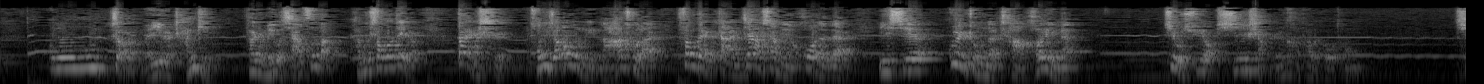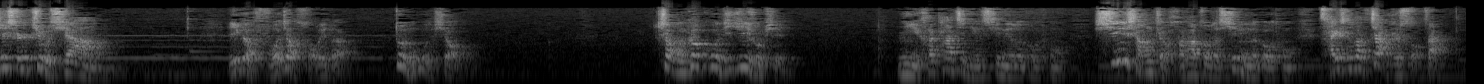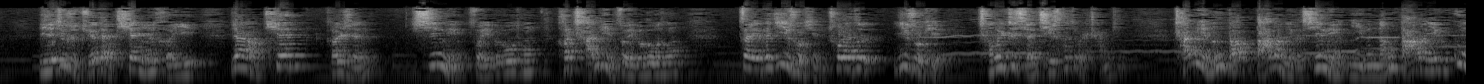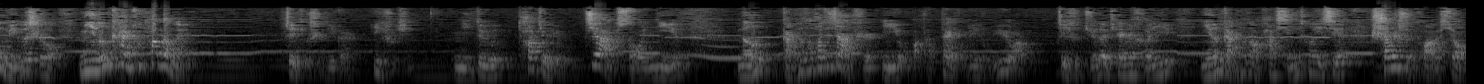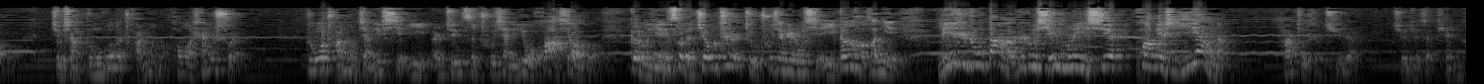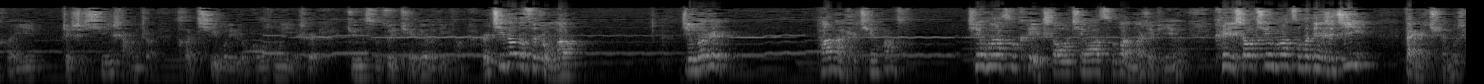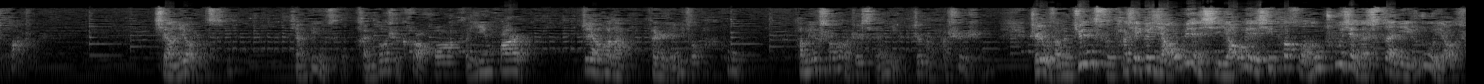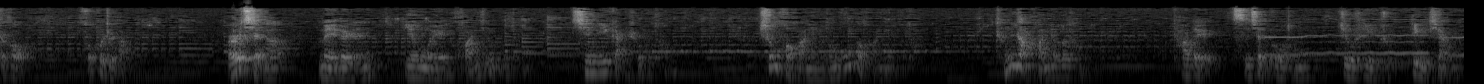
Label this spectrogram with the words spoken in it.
工整的一个产品，它是没有瑕疵的，它能烧到这个。但是从窑炉里拿出来，放在展架上面，或者在一些贵重的场合里面。就需要欣赏人和他的沟通，其实就像一个佛教所谓的顿悟的效果。整个古籍艺术品，你和他进行心灵的沟通，欣赏者和他做的心灵的沟通，才是它的价值所在。也就是觉得天人合一，要让天和人心灵做一个沟通，和产品做一个沟通。在一个艺术品出来的艺术品成为之前，其实它就是产品。产品能达达到你的心灵，你们能达到一个共鸣的时候，你能看出它的美，这就是一个艺术品。你对于它就有价值，所谓你能感受到它的价值，你有把它带走的一种欲望，这是绝对天人合一。你能感受到它形成一些山水画的效果，就像中国的传统的泼墨山水。中国传统讲究写意，而钧瓷出现了釉化效果，各种颜色的交织就出现这种写意，刚好和你临时中大脑之中形成了一些画面是一样的，它就是绝，绝对在天人合一，这是欣赏者和器物的一种沟通，也是钧瓷最绝妙的地方。而其他的瓷种呢，景德镇，它呢是青花瓷，青花瓷可以烧青花瓷的暖水瓶，可以烧青花瓷的电视机，但是全都是画出来的，像釉瓷。像定瓷很多是刻花和印花的，这样的话呢，它是人力所把控的。它没有烧到之前，你知道它是什么？只有咱们钧瓷，它是一个窑变系，窑变系它所能出现的是在你入窑的时候所不知道的。而且呢，每个人因为环境不同，心理感受不同，生活环境不同，工作环境不同，成长环境不同，他对瓷器的沟通就是一种定向的，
